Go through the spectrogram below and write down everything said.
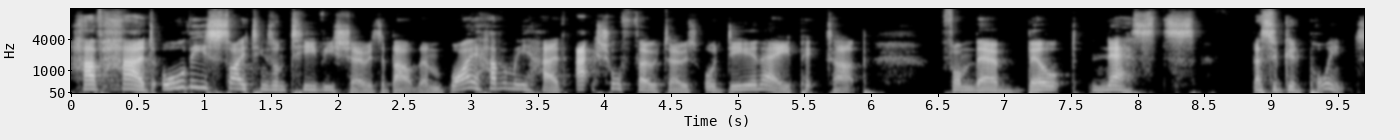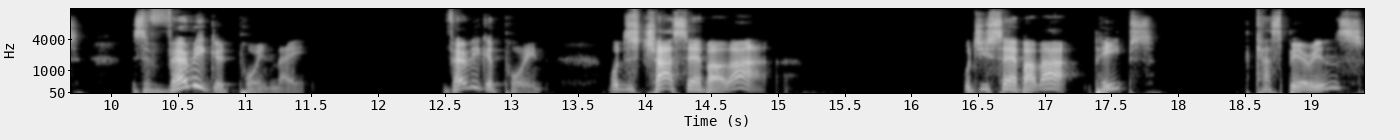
have had all these sightings on TV shows about them, why haven't we had actual photos or DNA picked up from their built nests? That's a good point. It's a very good point, mate. Very good point. What does chat say about that? What do you say about that, peeps? Casperians?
